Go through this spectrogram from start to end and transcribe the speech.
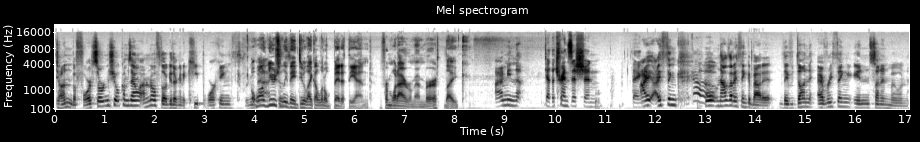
done before Sword and Shield comes out. I don't know if they'll, they're going to keep working through. Well, that, usually 'cause- they do like a little bit at the end, from what I remember. Like, I mean, Yeah, the transition thing. I I think. Like, oh. Well, now that I think about it, they've done everything in Sun and Moon.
